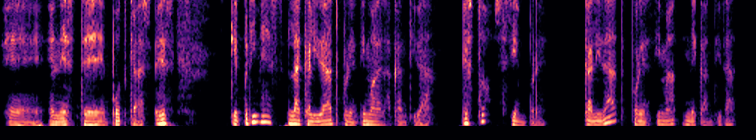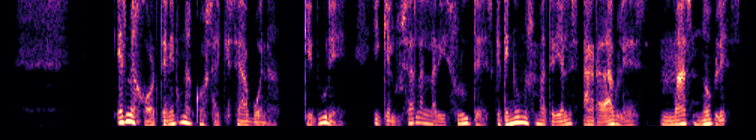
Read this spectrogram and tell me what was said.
eh, en este podcast es que primes la calidad por encima de la cantidad. Esto siempre. Calidad por encima de cantidad. Es mejor tener una cosa y que sea buena, que dure y que al usarla la disfrutes, que tenga unos materiales agradables, más nobles,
